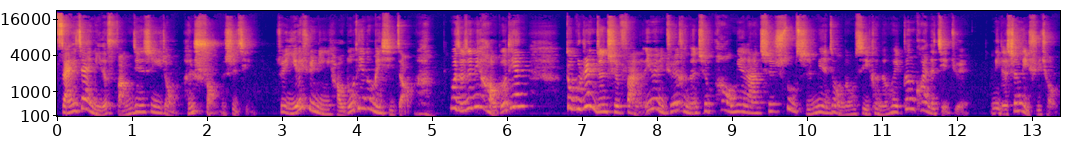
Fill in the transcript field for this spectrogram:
宅在你的房间是一种很爽的事情，所以也许你好多天都没洗澡，或者是你好多天都不认真吃饭了，因为你觉得可能吃泡面啊、吃速食面这种东西可能会更快的解决你的生理需求。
